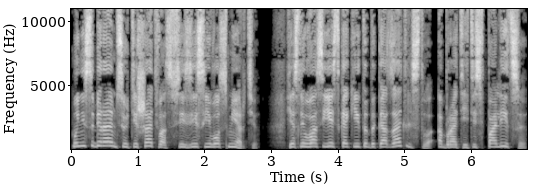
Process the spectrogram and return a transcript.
Мы не собираемся утешать вас в связи с его смертью. Если у вас есть какие-то доказательства, обратитесь в полицию».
